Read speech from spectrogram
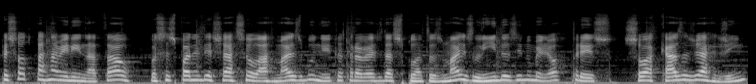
Pessoal do Parnamirim Natal, vocês podem deixar seu lar mais bonito através das plantas mais lindas e no melhor preço. Só a Casa Jardim,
